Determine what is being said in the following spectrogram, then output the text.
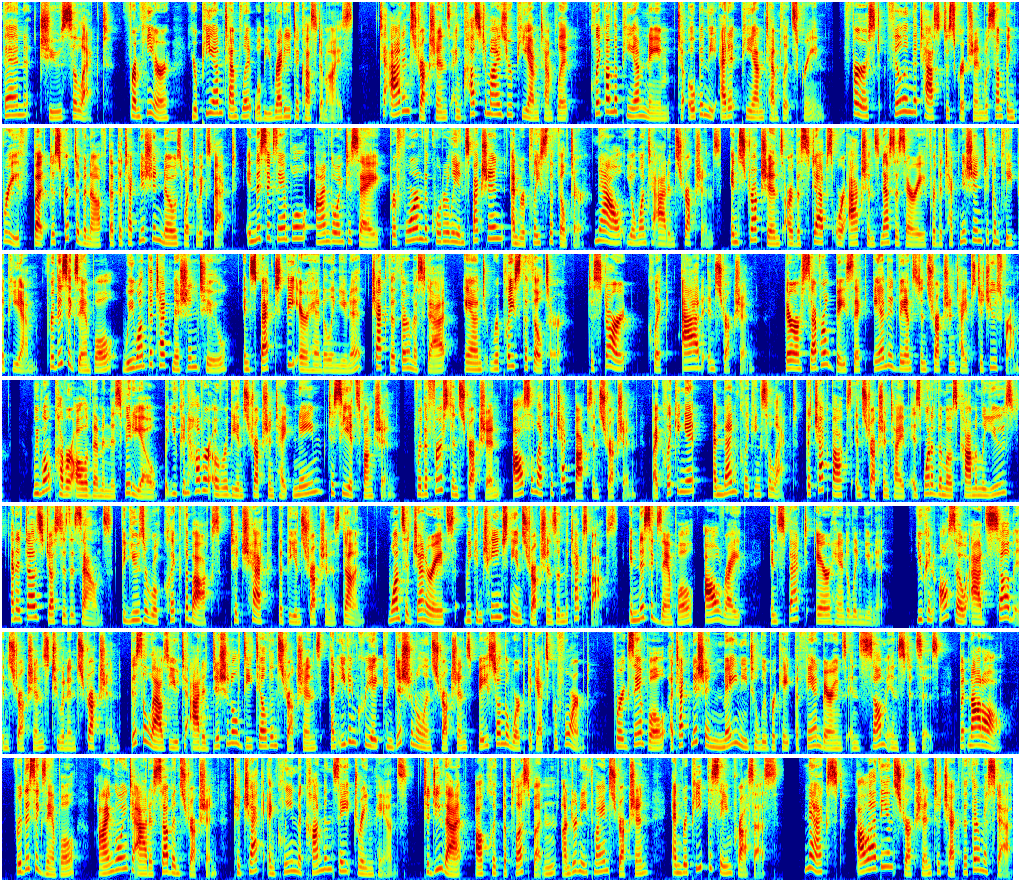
Then choose Select. From here, your PM template will be ready to customize. To add instructions and customize your PM template, Click on the PM name to open the Edit PM template screen. First, fill in the task description with something brief but descriptive enough that the technician knows what to expect. In this example, I'm going to say, perform the quarterly inspection and replace the filter. Now, you'll want to add instructions. Instructions are the steps or actions necessary for the technician to complete the PM. For this example, we want the technician to inspect the air handling unit, check the thermostat, and replace the filter. To start, click Add Instruction. There are several basic and advanced instruction types to choose from. We won't cover all of them in this video, but you can hover over the instruction type name to see its function. For the first instruction, I'll select the checkbox instruction by clicking it and then clicking Select. The checkbox instruction type is one of the most commonly used, and it does just as it sounds. The user will click the box to check that the instruction is done. Once it generates, we can change the instructions in the text box. In this example, I'll write Inspect Air Handling Unit. You can also add sub instructions to an instruction. This allows you to add additional detailed instructions and even create conditional instructions based on the work that gets performed. For example, a technician may need to lubricate the fan bearings in some instances, but not all. For this example, I'm going to add a sub instruction to check and clean the condensate drain pans. To do that, I'll click the plus button underneath my instruction and repeat the same process. Next, I'll add the instruction to check the thermostat.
